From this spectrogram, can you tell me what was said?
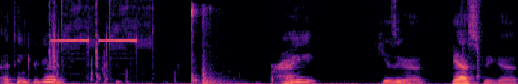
I think you're good. Right? He's good. He has to be good.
